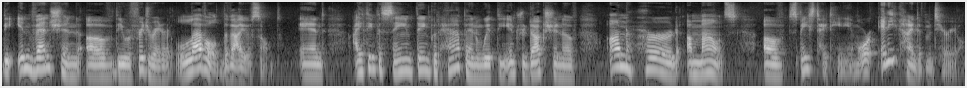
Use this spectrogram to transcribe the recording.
the invention of the refrigerator leveled the value of salt. And I think the same thing could happen with the introduction of unheard amounts of space titanium or any kind of material.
